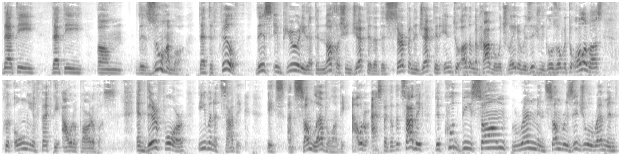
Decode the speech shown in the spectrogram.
that the that the um, the zuhama, that the filth, this impurity that the nachash injected, that the serpent injected into Adam and Chava, which later residually goes over to all of us, could only affect the outer part of us. And therefore, even a tzaddik, it's on some level, on the outer aspect of the tzaddik, there could be some remnant, some residual remnant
